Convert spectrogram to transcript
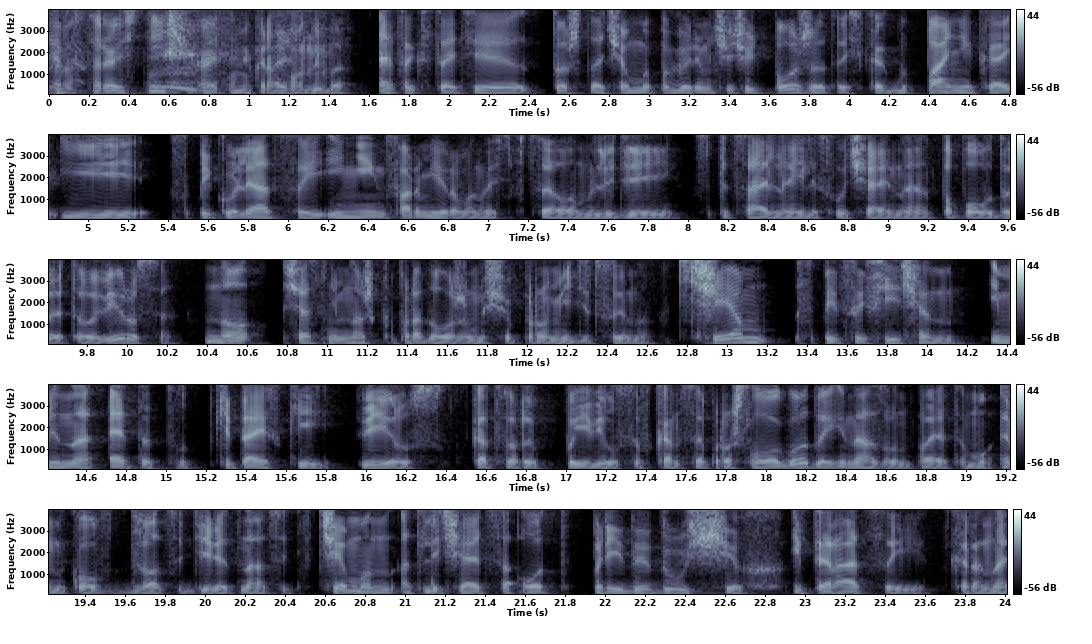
Я постараюсь не чихать на микрофоны. Спасибо. Это, кстати, то, что, о чем мы поговорим чуть-чуть позже, то есть как бы паника и спекуляции и неинформированность в целом людей специально или случайно по поводу этого вируса. Но сейчас немножко продолжим еще про медицину. Чем специфичен именно этот вот китайский вирус, который появился в конце прошлого года и назван поэтому nCoV 2019? Чем он отличается от предыдущих итераций коронавируса,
